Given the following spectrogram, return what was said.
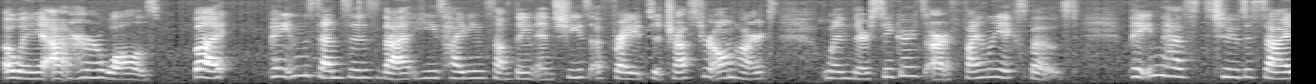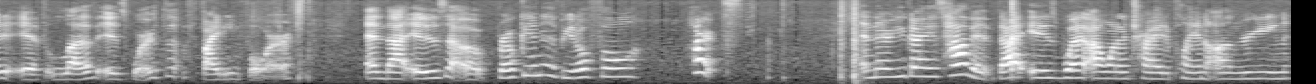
away at her walls. But Peyton senses that he's hiding something and she's afraid to trust her own heart when their secrets are finally exposed. Peyton has to decide if love is worth fighting for. And that is a broken, beautiful hearts. And there you guys have it. That is what I want to try to plan on reading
